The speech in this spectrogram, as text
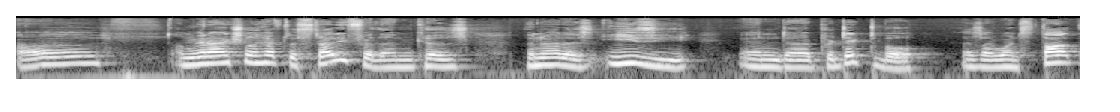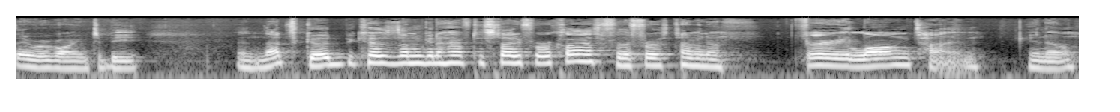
Uh, I'm gonna actually have to study for them because they're not as easy and uh, predictable as I once thought they were going to be. And that's good because I'm gonna have to study for a class for the first time in a very long time, you know.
